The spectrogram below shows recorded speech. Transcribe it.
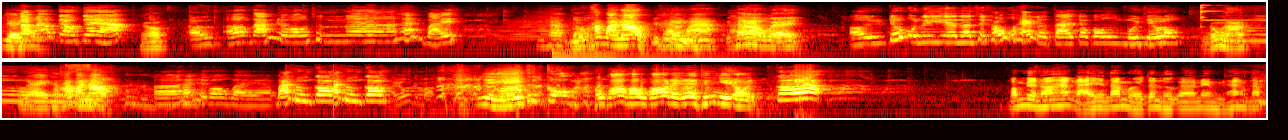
Gì? Tám hát karaoke hả? Không Ừ. Ờ, ông Tám cho con xin uh, hát vậy Muốn hát bài nào? Hát mà hát không vậy Ừ, trước con đi uh, lên sân khấu con hát người ta cho con 10 triệu luôn. Đúng hả Đây hát bài nào? Ờ, hát cho con bài uh, Ba thương con, ba thương con. Cái gì vậy? Thương con Không có không có đây cái này thiếu nhi rồi. Cô á Bấm cho nó hát lại anh Tám rồi tới lượt anh em mình hát Tám.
